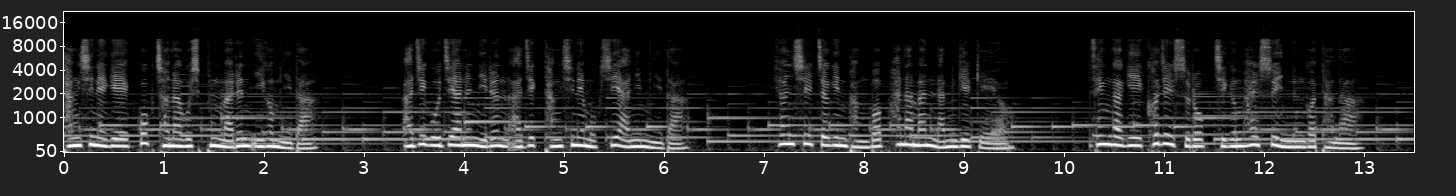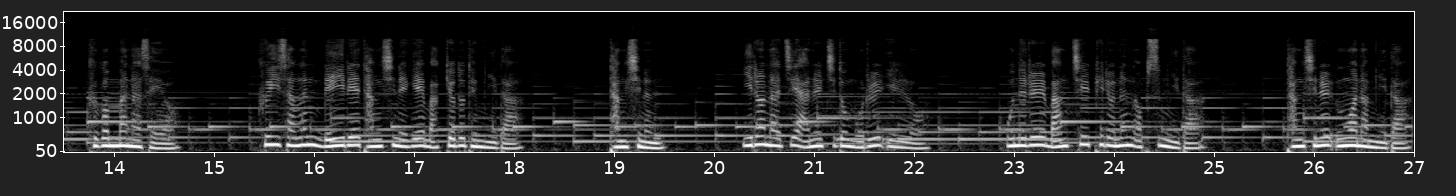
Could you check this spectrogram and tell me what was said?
당신에게 꼭 전하고 싶은 말은 이겁니다. 아직 오지 않은 일은 아직 당신의 몫이 아닙니다. 현실적인 방법 하나만 남길게요. 생각이 커질수록 지금 할 수 있는 것 하나. 그것만 하세요. 그 이상은 내일의 당신에게 맡겨도 됩니다. 당신은 일어나지 않을지도 모를 일로 오늘을 망칠 필요는 없습니다. 당신을 응원합니다.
